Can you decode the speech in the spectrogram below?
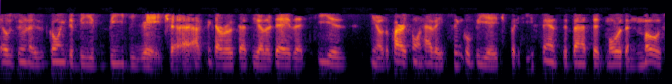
Osuna is going to be the DH. I think I wrote that the other day that he is you know, the Pirates won't have a single DH, but he stands to benefit more than most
